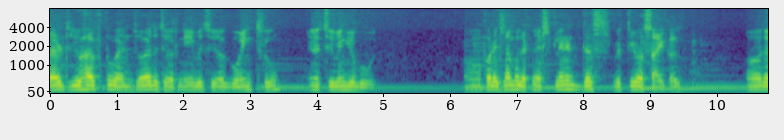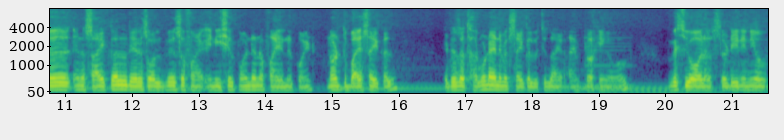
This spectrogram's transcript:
that you have to enjoy the journey which you are going through in achieving your goal. Uh, for example, let me explain it this with your cycle. Uh, the, in a cycle, there is always a fi- initial point and a final point, not the bicycle. It is a thermodynamic cycle, which is I, I am talking about, which you all have studied in your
